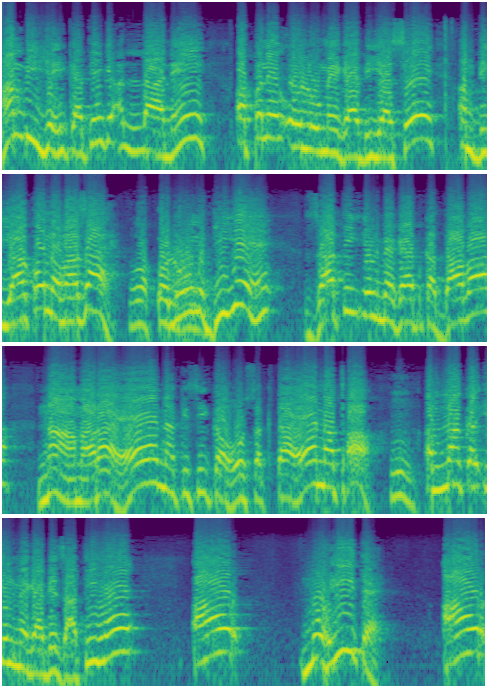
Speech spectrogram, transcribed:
हम भी यही कहते हैं कि अल्लाह ने अपने ओलूम गैबिया से अंबिया को नवाजा है। ओलूम दिए हैं। जाति इल्म गैब का दावा ना हमारा है ना किसी का हो सकता है ना था। अल्लाह का इल्म गैब जाती है और मोहित है। और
